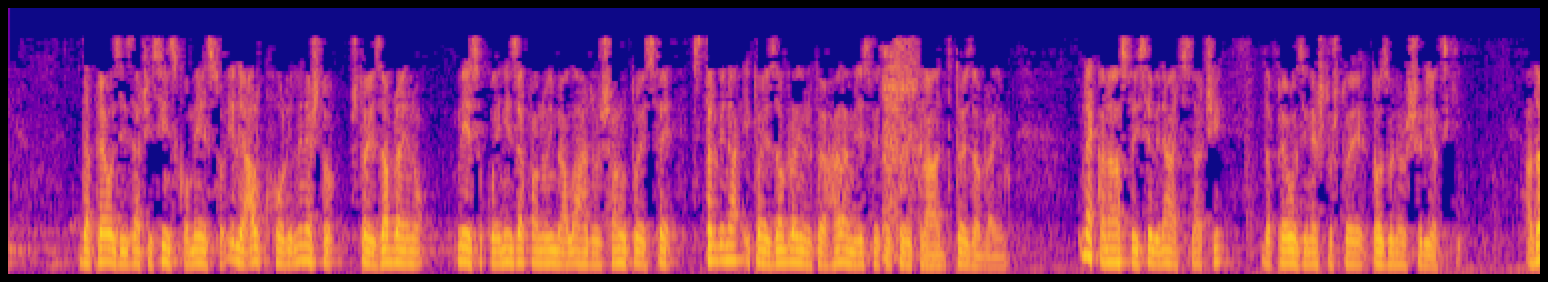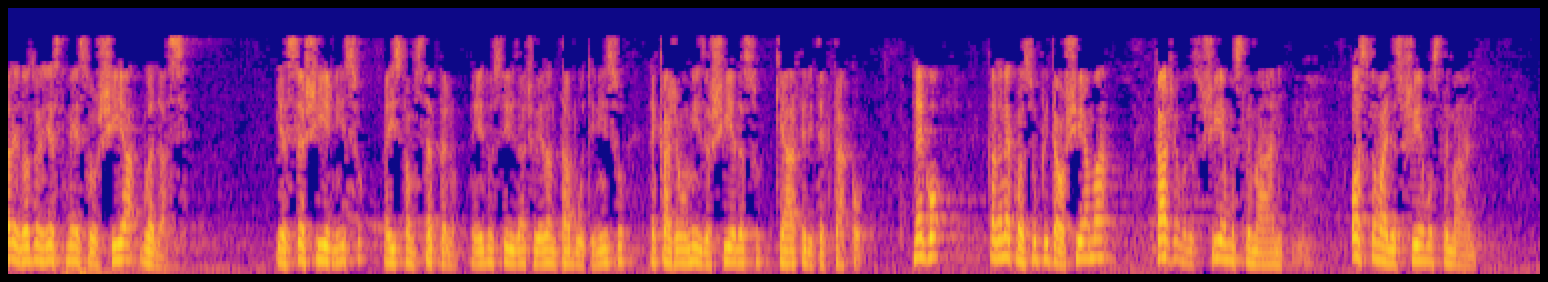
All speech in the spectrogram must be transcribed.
da prevozi znači svinsko meso ili alkohol ili nešto što je zabranjeno meso koje nije zaklano ime Allaha Đelšanu, to je sve strvina i to je zabranjeno, to je haram i ne smije to čovjek raditi, to je zabranjeno. Neka nastoji sebi naći, znači, da prevozi nešto što je dozvoljeno širijatski. A da li je dozvoljeno jesti meso šija, gleda se. Jer sve šije nisu na istom stepenu. Ne idu svi, znači, u jedan tabut i nisu. Ne kažemo mi za šije da su kjafiri tek tako. Nego, kada neko nas upita o šijama, kažemo da su šije muslimani. Osnova je da su šije muslimani.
